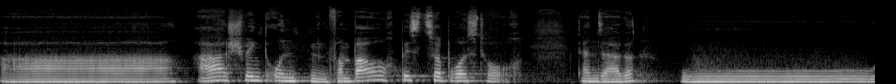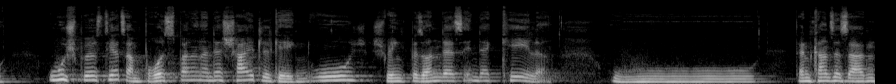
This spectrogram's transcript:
A. A schwingt unten vom Bauch bis zur Brust hoch. Dann sage U. U spürst du jetzt am Brustbein und an der Scheitelgegend. U schwingt besonders in der Kehle. U. Dann kannst du sagen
